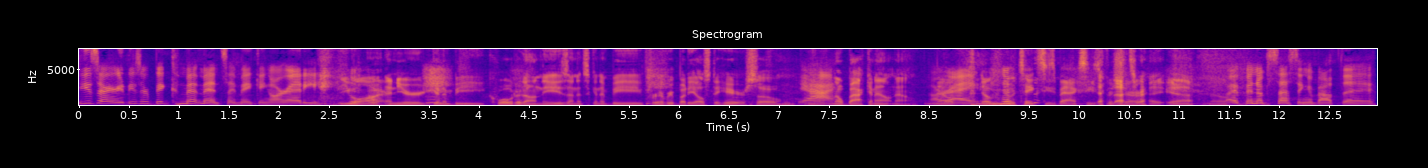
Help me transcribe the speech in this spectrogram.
these are these are big commitments I'm making already. You are. And you're gonna be quoted on these, and it's gonna be for everybody else to hear. So you know, Yeah. no backing out now. All no, right. no, no takesies backsies for That's sure. right. Yeah. No. I've been obsessing about the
